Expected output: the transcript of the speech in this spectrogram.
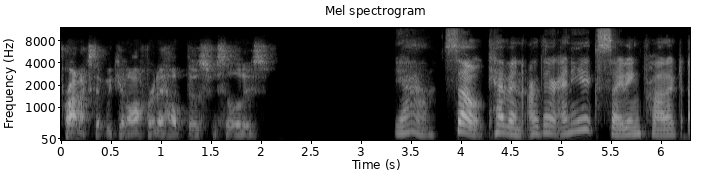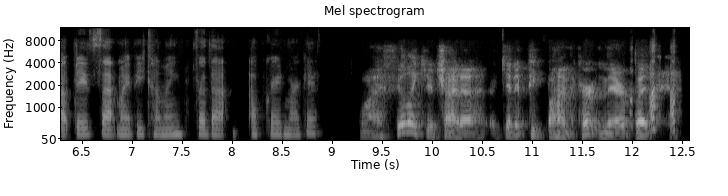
products that we can offer to help those facilities yeah. So kevin are there any exciting product updates that might be coming for the upgrade market? Well, I feel like you're trying to get a peek behind the curtain there, but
